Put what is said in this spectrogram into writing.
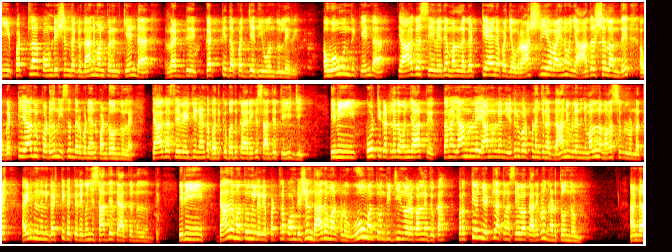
ಈ ಪಟ್ಲ ಫೌಂಡೇಶನ್ ದಾಗ ದಾನಿ ಮನ್ಪೆರಂತ ಕೇಂಡ ರಡ್ ಗಟ್ಟಿದ ಪದ್ಯದಿ ಒಂದುಲ್ಲೇರಿ. ಅವು ಒಂದು ಕೇಂಡ ತ್ಯಾಗ ಸೇವೆದೆ ಮಲ್ಲ ಪದ್ಯ. ಅವು ರಾಷ್ಟ್ರೀಯವಾಯಿನ ಒಂಜಿ ಆದರ್ಶಲಂದು, ಅವು ಗಟ್ಟಿಯಾದು ಪಡೆದು ಈ ಸಂದರ್ಭಣೆಯನ್ನು ಪಂಡು ಒಂದುಲ್ಲೆ. ತ್ಯಾಗ ಸೇವೆ ಇಜ್ಜಿನಂಡ ಬದುಕು ಬದುಕಾರಿಗೆ ಸಾಧ್ಯತೆ ಇಜ್ಜಿ. ಇನಿ ಕೋಟಿ ಕಟ್ಲೆದ ಒಂಜಾತ್, ತನ ಯಾನುಳ್ಳೆ ಯಾನುಳ್ಳೆ ಎಂದು ಎದುರು ಬರ್ಪಣಂಚಿನ ದಾನಿಗಳೇನು ಮಲ್ಲ ಮನಸ್ಸುಗಳು ಉಂಡತೆ ಐದು ನಿನ್ನ ಗಟ್ಟಿ ಕಟ್ಟರೆ ಕೊಂಚ ಸಾಧ್ಯತೆ ಆತನದಂತೆ. ಇನಿ ದಾದ ಮಲ್ತೊಂದು ಪಟ್ಲ ಫೌಂಡೇಶನ್ ದಾದ ಮಲ್ಪಣ. ಓ ಮಲ್ತೊಂದು ಇಜ್ಜಿನವರ ಪಾಲನೆ ತೂಕ. ಪ್ರತಿಯೊಂದು ಎಟ್ಲ ಅಕ್ಲ ಸೇವಾ ಕಾರ್ಯಗಳು ನಡ್ತೊಂದುಂಡು ಅಂಡ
